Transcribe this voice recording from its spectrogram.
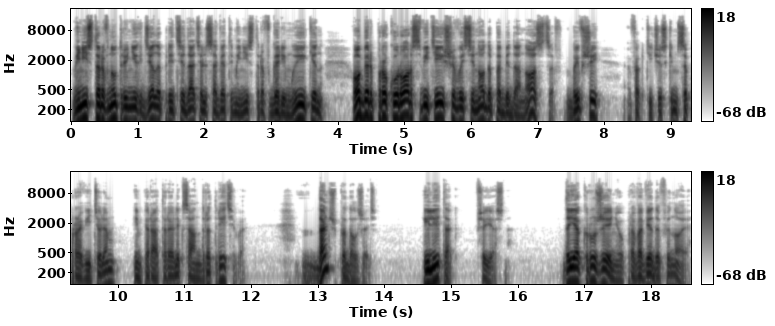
министр внутренних дел и председатель Совета министров Горемыкин, обер-прокурор Святейшего Синода Победоносцев, бывший фактическим соправителем императора Александра III. Дальше продолжать? Или и так все ясно? Да и окружение у правоведов иное.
